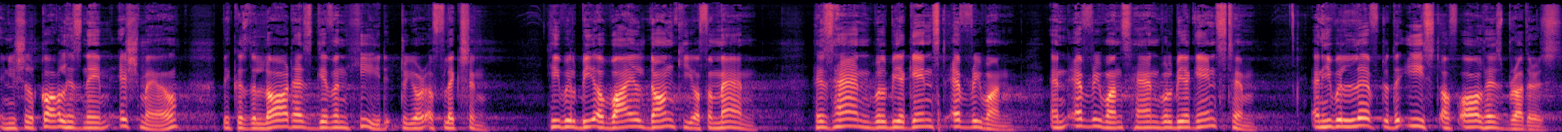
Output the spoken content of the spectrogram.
and you shall call his name Ishmael, because the Lord has given heed to your affliction. He will be a wild donkey of a man his hand will be against everyone, and everyone's hand will be against him, and he will live to the east of all his brothers.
